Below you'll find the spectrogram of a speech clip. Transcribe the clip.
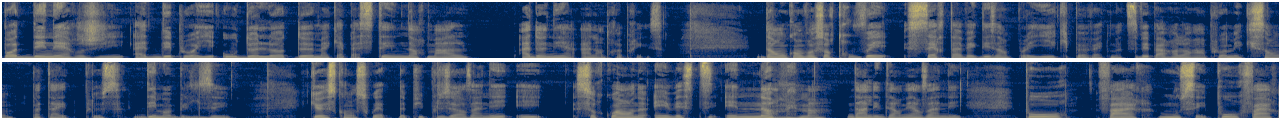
pas d'énergie à déployer au-delà de ma capacité normale à donner à l'entreprise. Donc, on va se retrouver, certes, avec des employés qui peuvent être motivés par leur emploi, mais qui sont peut-être plus démobilisés que ce qu'on souhaite depuis plusieurs années et sur quoi on a investi énormément dans les dernières années pour faire mousser, pour faire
